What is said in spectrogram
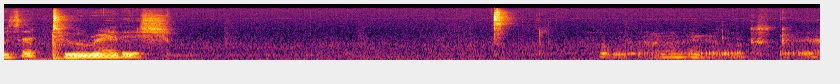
Was that too reddish? I think it looks good.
